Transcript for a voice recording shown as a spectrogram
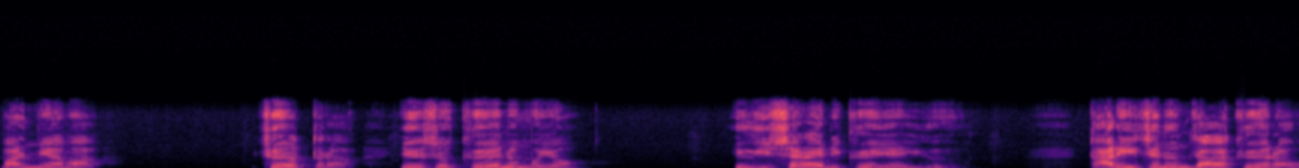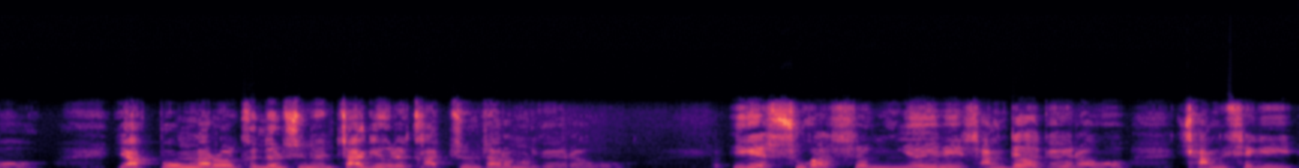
말미암아 젖었더라. 여기서 교회는 뭐요? 이거 이스라엘이 교회예요 이거. 다리 저는 자가 교회라고. 약봉나루를 건널 수 있는 자격을 갖춘 사람을 교회라고. 이게 수가성 여인의 상대가 교회라고. 창세기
